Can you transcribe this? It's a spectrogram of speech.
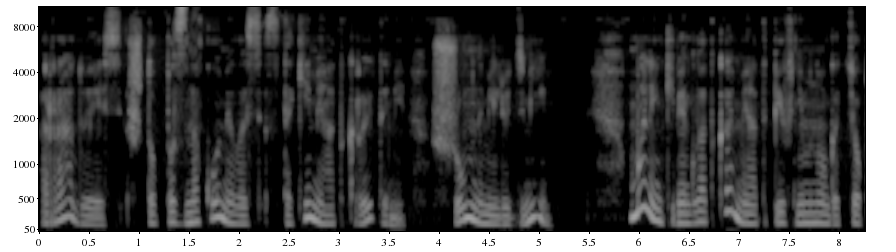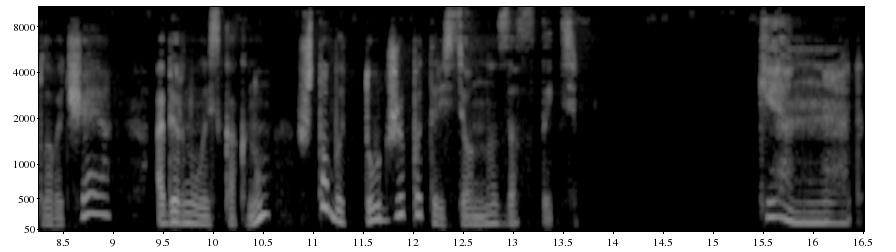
радуясь, что познакомилась с такими открытыми, шумными людьми, маленькими глотками отпив немного теплого чая, обернулась к окну, чтобы тут же потрясенно застыть. Кеннет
